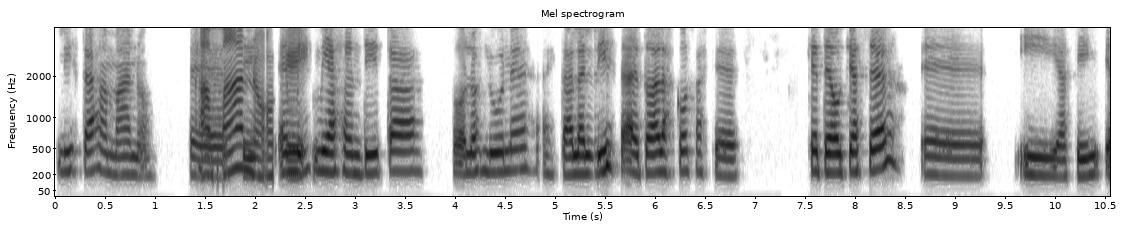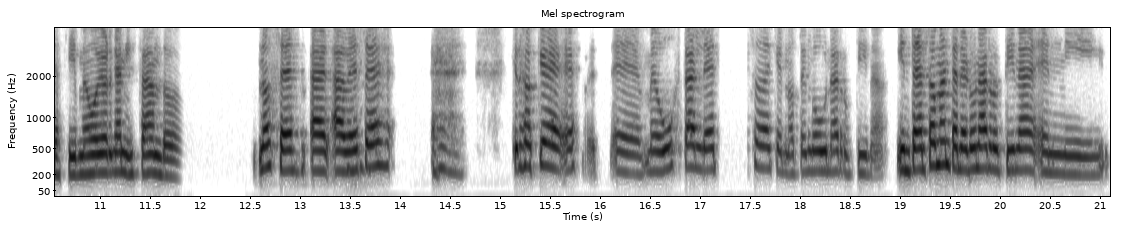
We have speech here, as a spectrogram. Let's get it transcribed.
Listas a mano. a eh, mano, En mi, mi, agendita todos los lunes está la lista de todas las cosas que, que tengo que hacer. Y así, y así me voy organizando. No sé, a, veces creo que eh, me gusta el hecho de que no tengo una rutina. Intento mantener una rutina en mi,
